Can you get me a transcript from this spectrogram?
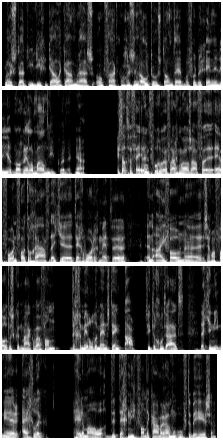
Plus dat die digitale camera's ook vaak nog eens een autostand hebben voor degenen die het nog helemaal niet kunnen. Ja. Is dat vervelend? Vroeg, vraag ik me wel eens af. eh, hè, voor een fotograaf dat je tegenwoordig met eh, een iPhone eh, zeg maar foto's kunt maken waarvan de gemiddelde mens denkt, nou, ziet er goed uit. Dat je niet meer eigenlijk helemaal de techniek van de camera hoeft te beheersen.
